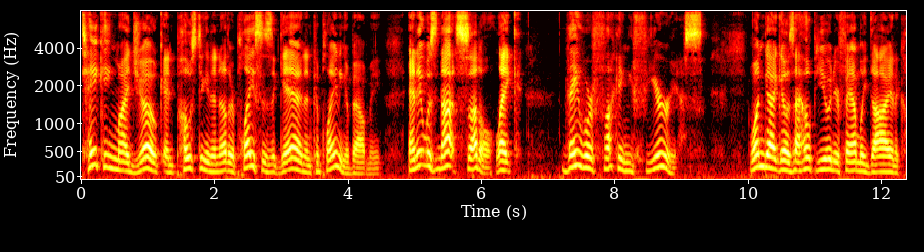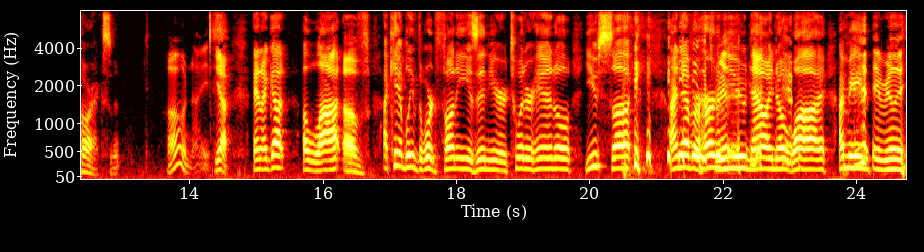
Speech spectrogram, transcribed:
taking my joke and posting it in other places again and complaining about me. And it was not subtle. Like they were fucking furious. One guy goes, "I hope you and your family die in a car accident." Oh, nice. Yeah. And I got a lot of I can't believe the word funny is in your Twitter handle. You suck. I never heard of you. Now I know why. I mean, It really,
